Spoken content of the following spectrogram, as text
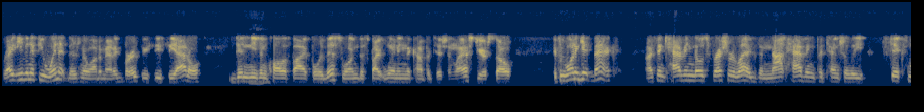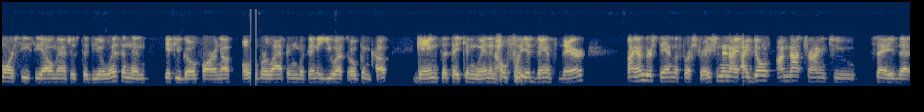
right? Even if you win it, there's no automatic berth. We see Seattle didn't even qualify for this one despite winning the competition last year. So if we want to get back, I think having those fresher legs and not having potentially six more CCL matches to deal with, and then if you go far enough, overlapping with any U.S. Open Cup games that they can win and hopefully advance there. I understand the frustration, and I, I don't. I'm not trying to say that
